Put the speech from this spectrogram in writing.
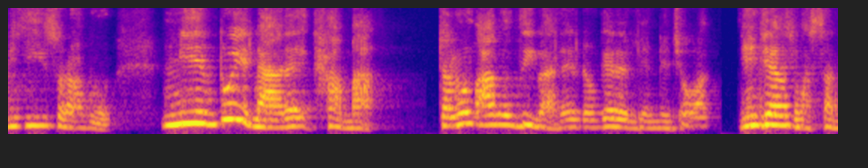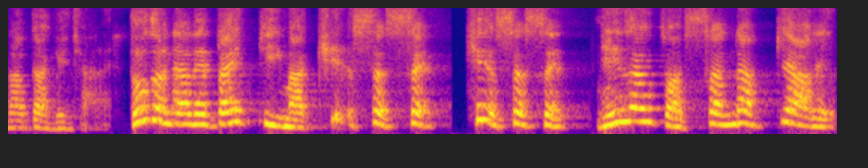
ပြီဆိုတာကိုမြင်တွေ့လာတဲ့အခါမှာ ကျွန်တော်အားလုံးသိပါတယ်လွန်ခဲ့တဲ့လင်းနှစ်ကျော်ကငင်းချမ်းစွာဆန္ဒပြခဲ့ကြတယ်သို့တော်လည်းတိုင်းပြည်မှာခေတ်ဆက်ဆက်ခေတ်ဆက်ဆက်ငင်းချမ်းစွာဆန္ဒပြတဲ့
